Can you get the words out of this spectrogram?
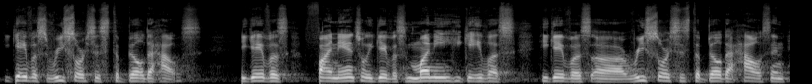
He gave us resources to build a house? He gave us financial, He gave us money, He gave us, he gave us uh, resources to build a house. And,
